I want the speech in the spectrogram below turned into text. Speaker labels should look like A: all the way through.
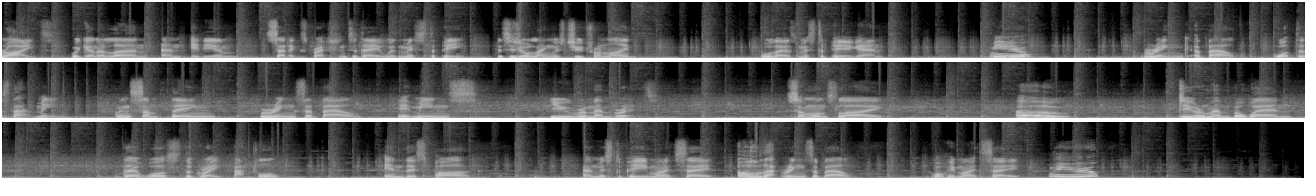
A: Right, we're going to learn an idiom set expression today with Mr. P. This is your language tutor online. Oh, there's Mr. P again. Meow. Ring a bell. What does that mean? When something rings a bell, it means you remember it. Someone's like, Oh, do you remember when there was the great battle in this park? And Mr. P might say, Oh, that rings a bell. Or he might say, Meow.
